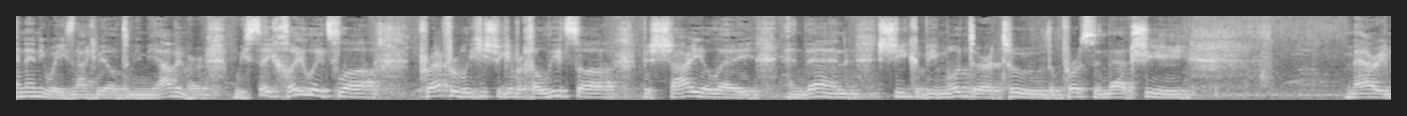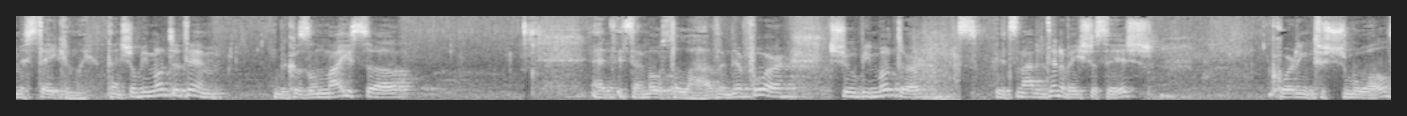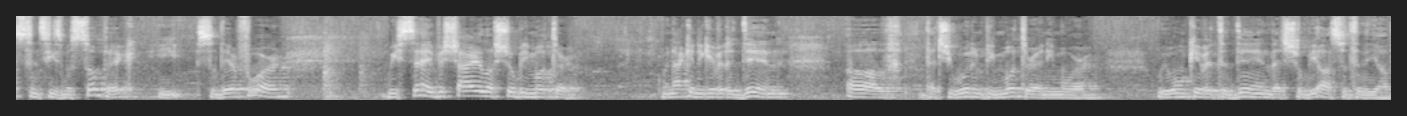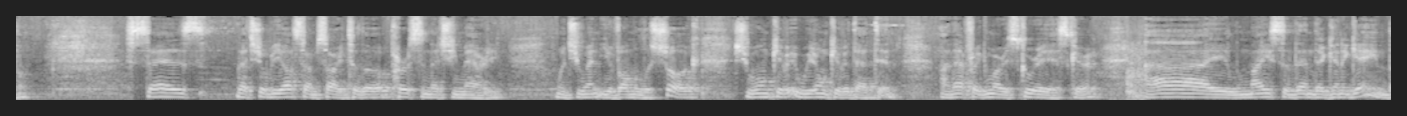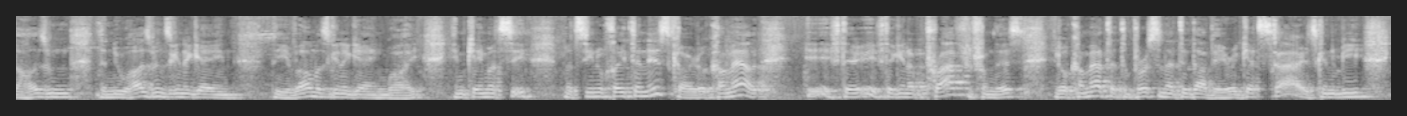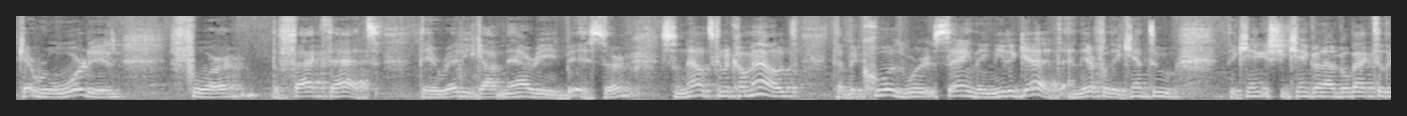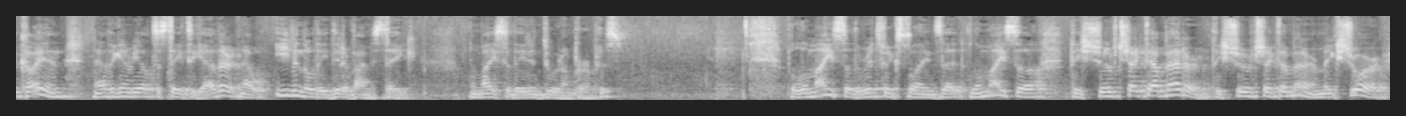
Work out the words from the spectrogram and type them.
and anyway he's not going to be able to be miyavim her. We say chayleitzla preferably he should give her chalitza b'shayale and then she could be mutter to the person that she married mistakenly, then she'll be mutter to him because Lamaisa at, it's at most a lav, and therefore she'll be mutter. It's, it's not a din of ish, according to Shmuel, since he's masupik. He, so therefore, we say v'shayla she'll be mutter. We're not going to give it a din of that she wouldn't be mutter anymore. We won't give it the din that she'll be asa to the oven. Says that she'll be asa. I'm sorry to the person that she married when she went Yavam Lashuk, she won't give it. We don't give it that din. On that for Gemara Skure Isker, I Lamaisa. Then they're going to gain. The husband, the new husband's going to gain. The Yavam is going to gain. Why? Him came Matzinu Chaytan Iskar. It'll come out if they're if they're going to profit from this, it'll come out that the person that did avera gets schar. It's going to be get rewarded for the fact that they already got married be'isr. So now it's going to come out that because we're saying they need a get, and therefore they can't do, they can't, she can't go now go back to the kohen. Now they're going to be able to stay together. Now, even though they did it by mistake, Lamaisa they didn't do it on purpose. But Lamaisa, the Ritva explains that Lamaisa, they should have checked out better. They should have checked out better and make sure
